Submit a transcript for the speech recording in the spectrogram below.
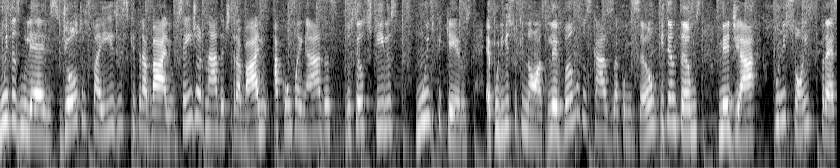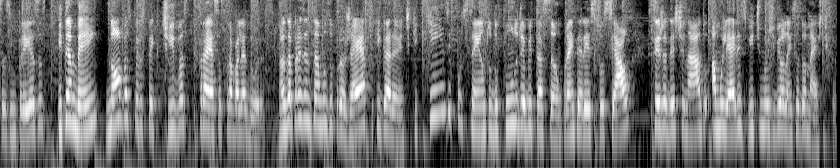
Muitas mulheres de outros países que trabalham sem jornada de trabalho, acompanhadas dos seus filhos muito pequenos. É por isso que nós levamos os casos à comissão e tentamos mediar punições para essas empresas e também novas perspectivas para essas trabalhadoras. Nós apresentamos o projeto que garante que 15% do fundo de habitação para interesse social seja destinado a mulheres vítimas de violência doméstica.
